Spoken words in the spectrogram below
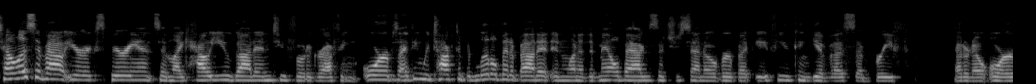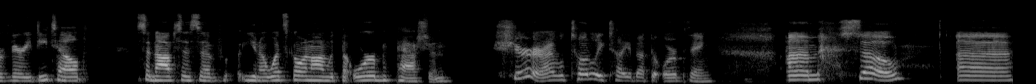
Tell us about your experience and like how you got into photographing orbs. I think we talked a little bit about it in one of the mailbags that you sent over but if you can give us a brief i don't know or very detailed synopsis of you know what's going on with the orb passion Sure, I will totally tell you about the orb thing. Um, so, uh,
